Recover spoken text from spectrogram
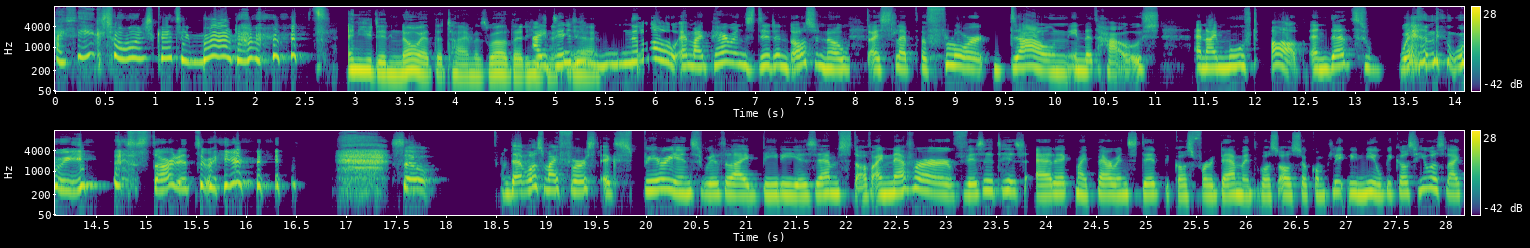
i think someone's getting murdered And you didn't know at the time as well that he I didn't know, and my parents didn't also know. I slept a floor down in that house, and I moved up, and that's when we started to hear him. So that was my first experience with like BDSM stuff. I never visit his attic. My parents did because for them it was also completely new because he was like,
